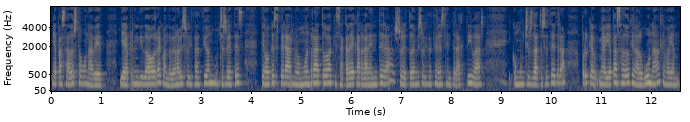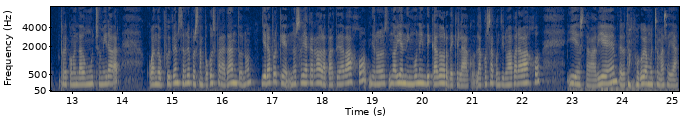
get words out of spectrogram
me ha pasado esto alguna vez. Ya he aprendido ahora, cuando veo una visualización, muchas veces tengo que esperarme un buen rato a que se acabe de cargar entera, sobre todo en visualizaciones interactivas y con muchos datos, etcétera, porque me había pasado que en alguna, que me habían recomendado mucho mirar, cuando fui pensando, pues tampoco es para tanto, ¿no? Y era porque no se había cargado la parte de abajo, y no, no había ningún indicador de que la, la, cosa continuaba para abajo y estaba bien, pero tampoco iba mucho más allá.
